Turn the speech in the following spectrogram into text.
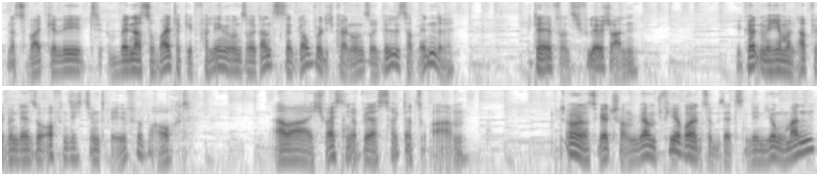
Wenn das so weit gelegt, wenn das so weitergeht, verlieren wir unsere ganze Glaubwürdigkeit. Unsere Gilde ist am Ende. Bitte helft uns, ich flehe euch an. Wie könnten wir jemanden abwehren, der so offensichtlich unsere Hilfe braucht? Aber ich weiß nicht, ob wir das Zeug dazu haben. Oh, das wird schon. Wir haben vier Rollen zu besetzen: den jungen Mann,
